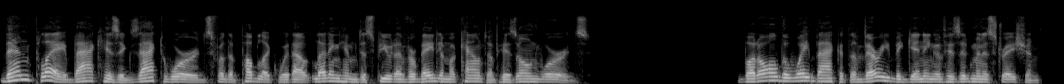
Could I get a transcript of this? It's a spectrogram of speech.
then play back his exact words for the public without letting him dispute a verbatim account of his own words. But all the way back at the very beginning of his administration,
